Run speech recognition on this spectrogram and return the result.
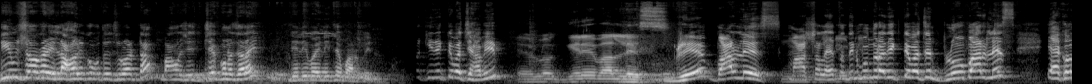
ডিম সহকারে লাহরি কবুতর জোড়াটা বাংলাদেশের যে কোনো জায়গায় ডেলিভারি নিতে পারবেন। কি দেখতে পাচ্ছি হাবিব? এগুলো গেরে বারলেস গ্রে বারলেস মার্শাল্লাহ এতদিন বন্ধুরা দেখতে পাচ্ছেন ব্লো বারলেস এখন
